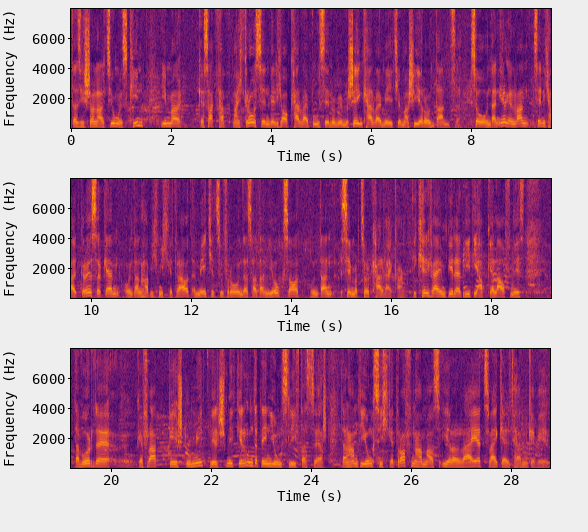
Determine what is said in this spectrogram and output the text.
dass ich schon als junges Kind immer gesagt habe, wenn ich groß bin, will ich auch Karweihbuß sein und mit einem schönen Karweih-Mädchen marschieren und tanzen. So, und dann irgendwann bin ich halt größer gern und dann habe ich mich getraut, ein Mädchen zu fragen, das hat dann Jo gesagt und dann sind wir zur Karweih gegangen. Die Kirchweih im Billett, wie die abgelaufen ist, da wurde gefragt, gehst du mit, willst du mitgehen? Unter den Jungs lief das zuerst. Dann haben die Jungs sich getroffen, haben aus ihrer Reihe zwei Geldherren gewählt.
